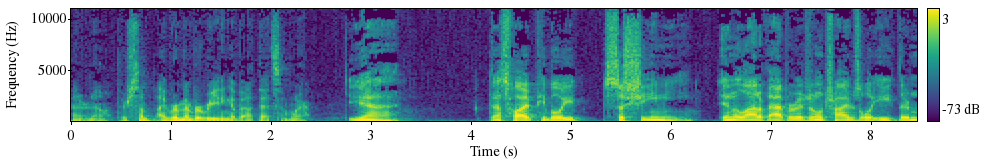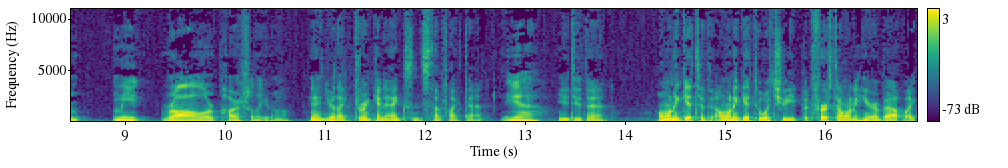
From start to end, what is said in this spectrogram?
I don't know. There's some I remember reading about that somewhere. Yeah, that's why people eat sashimi. And a lot of Aboriginal tribes will eat their meat raw or partially raw. Yeah, and you're like drinking eggs and stuff like that. Yeah. You do that. I want to get to the, I want to get to what you eat, but first I want to hear about like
